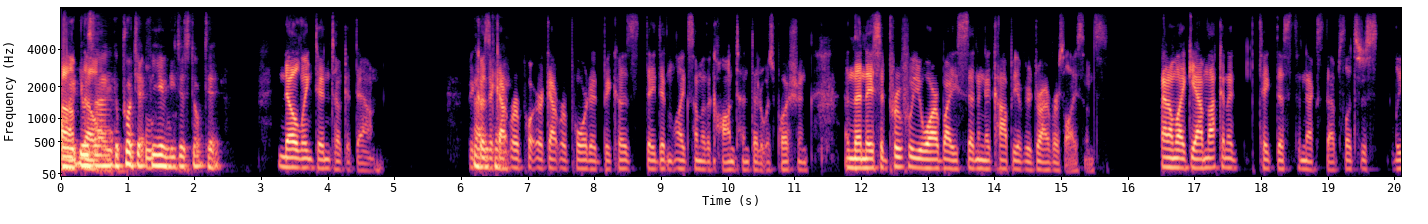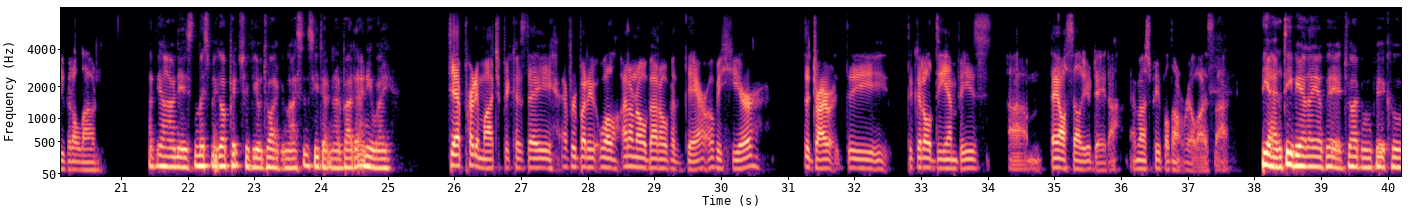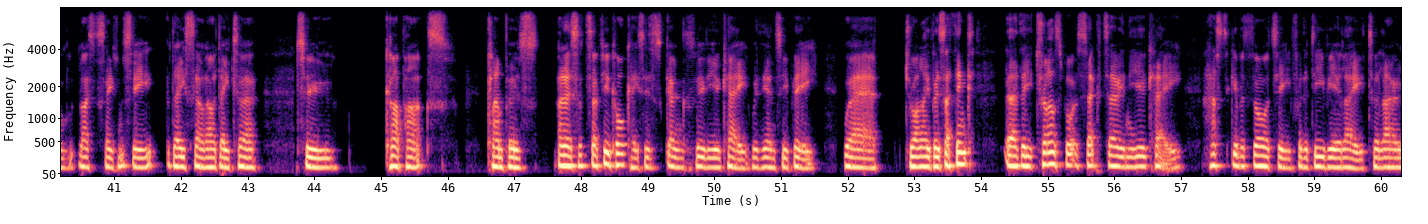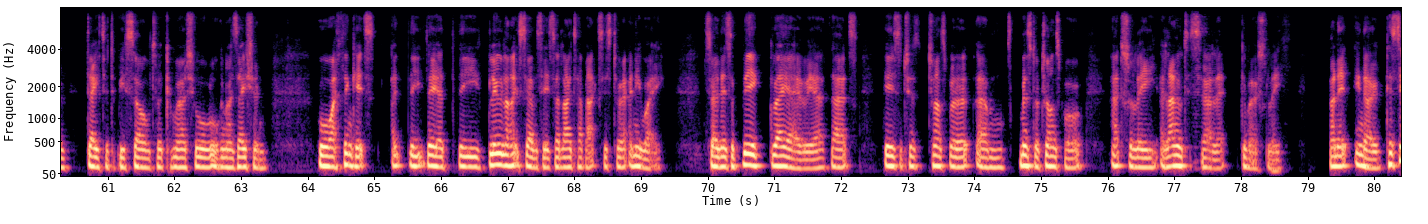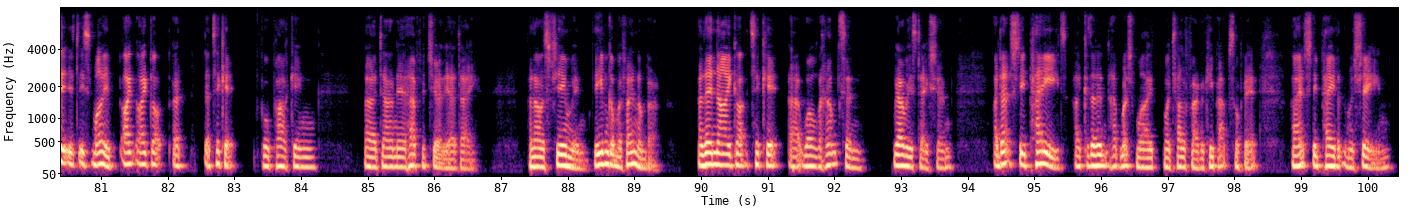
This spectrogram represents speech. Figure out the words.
Um, it was no. like a project for you and you just stopped it? No, LinkedIn took it down because okay. it got report it got reported because they didn't like some of the content that it was pushing, and then they said prove who you are by sending a copy of your driver's license, and I'm like, yeah, I'm not gonna take this to next steps. Let's just leave it alone. And the irony is, moment we got a picture of your driving license, you don't know about it anyway. Yeah, pretty much because they everybody. Well, I don't know about over there. Over here, the driver, the the good old DMVs, um, they all sell your data, and most people don't realize that. Yeah, the DVLA over here, Driving Vehicle License Agency, they sell our data to car parks, clampers, and there's, there's a few court cases going through the UK with the NCP where drivers, I think uh, the Transport Secretary in the UK has to give authority for the DVLA to allow data to be sold to a commercial organisation, or I think it's the the the blue light services are allowed to have access to it anyway. So there's a big grey area that is the transport um, Minister of Transport actually allowed to sell it commercially, and it you know because it, it's my I, I got a, a ticket for parking uh, down near Hertfordshire the other day, and I was fuming. They even got my phone number, and then I got a ticket at Wolverhampton railway station. I'd actually paid because uh, I didn't have much of my my telephone. I keep apps of it. I actually paid at the machine,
